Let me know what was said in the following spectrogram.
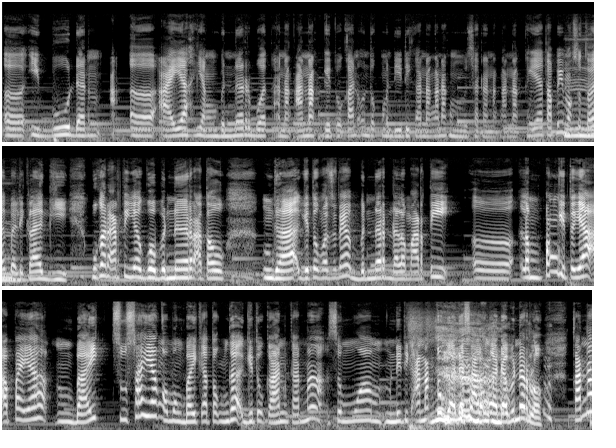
eh, ibu dan eh, ayah yang benar buat anak-anak gitu kan untuk mendidik anak-anak, membesarkan anak-anak ya. Tapi maksudnya Hmm. balik lagi, bukan artinya gue benar atau enggak gitu. Maksudnya benar dalam arti eh, lempeng gitu ya. Apa ya mm, baik susah ya ngomong baik atau enggak gitu kan? Karena semua mendidik anak tuh nggak ada salah nggak ada benar loh. Karena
